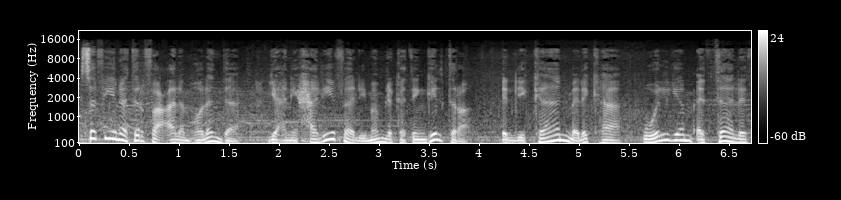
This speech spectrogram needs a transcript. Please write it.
سفينة ترفع علم هولندا يعني حليفة لمملكة إنجلترا اللي كان ملكها ويليام الثالث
